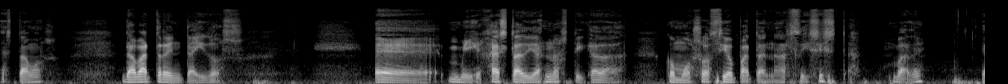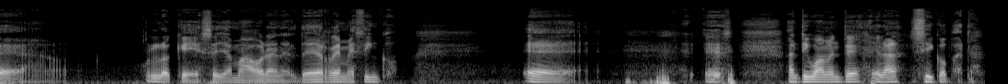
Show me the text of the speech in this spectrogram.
estamos daba 32. Eh, mi hija está diagnosticada como sociópata narcisista, ¿vale? Eh, lo que se llama ahora en el DRM5. Eh, antiguamente era psicópata,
